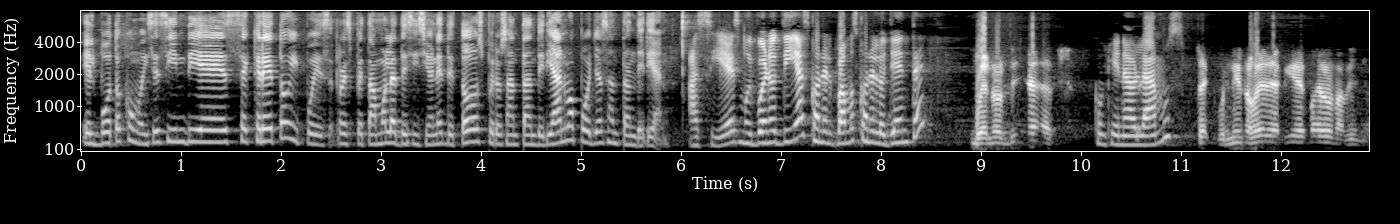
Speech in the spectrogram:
El voto, como dice Cindy, es secreto y pues respetamos las decisiones de todos, pero santanderiano apoya a santanderiano. Así es, muy buenos días. Con el, vamos con el oyente. Buenos días, ¿Con quién hablamos? Secundino de aquí de Padre Nariño.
